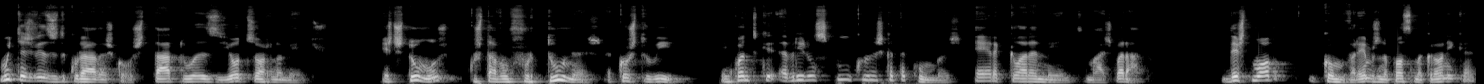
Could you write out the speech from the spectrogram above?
muitas vezes decoradas com estátuas e outros ornamentos. Estes túmulos custavam fortunas a construir, enquanto que abrir um sepulcro nas catacumbas era claramente mais barato. Deste modo, como veremos na próxima crónica,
